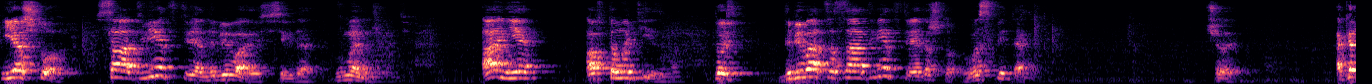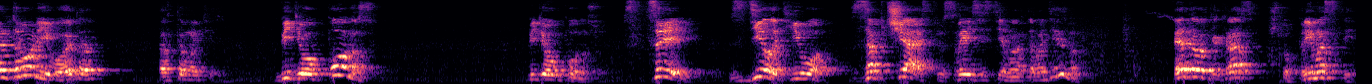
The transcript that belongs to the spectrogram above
Я что? Соответствия добиваюсь всегда в менеджменте, а не автоматизма. То есть добиваться соответствия это что? Воспитание человека. А контроль его это автоматизм. Бить его по носу, бить по носу с целью сделать его запчастью своей системы автоматизма, это вот как раз что? Примастырить.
